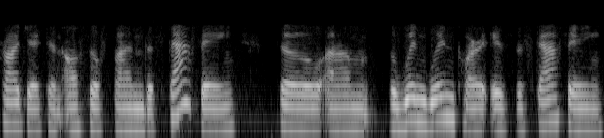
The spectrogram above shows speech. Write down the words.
project and also fund the staffing so um, the win-win part is the staffing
